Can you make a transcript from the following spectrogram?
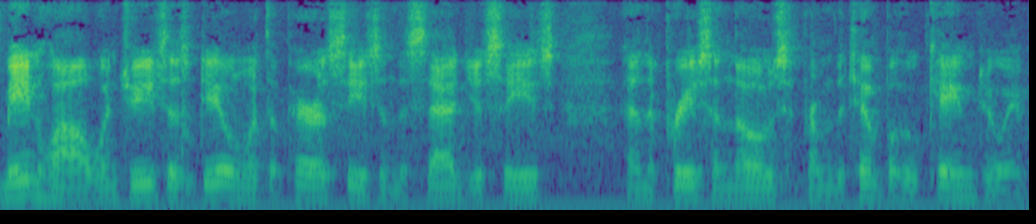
Meanwhile, when Jesus dealing with the Pharisees and the Sadducees and the priests and those from the temple who came to him,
